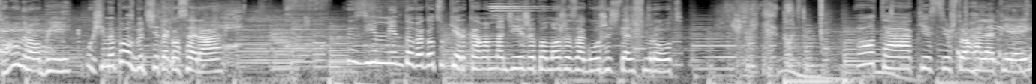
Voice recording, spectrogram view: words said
Co on robi? Musimy pozbyć się tego sera. Zjem miętowego cukierka. Mam nadzieję, że pomoże zagłuszyć ten smród. O tak, jest już trochę lepiej.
